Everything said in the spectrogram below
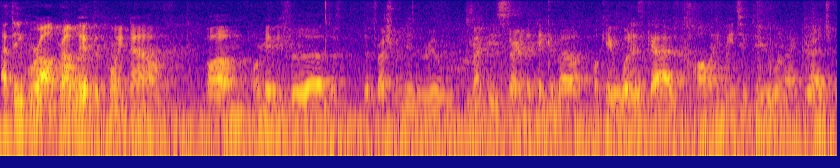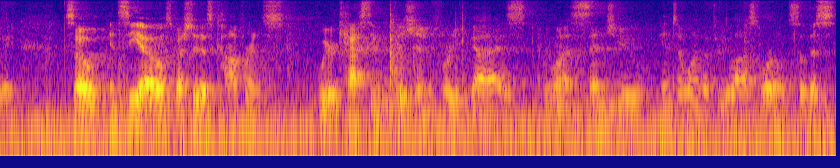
I think we're all probably at the point now, um, or maybe for the, the, freshmen in the room, we might be starting to think about okay, what is God calling me to do when I graduate? So in CO, especially this conference, we're casting vision for you guys, and we want to send you into one of the three lost worlds. So this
